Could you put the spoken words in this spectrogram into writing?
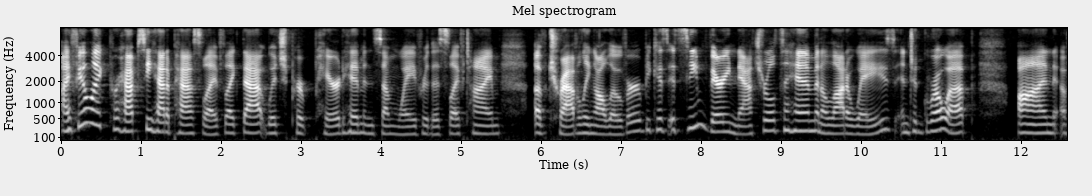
I feel like perhaps he had a past life like that, which prepared him in some way for this lifetime of traveling all over because it seemed very natural to him in a lot of ways. And to grow up on a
